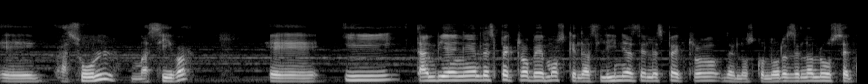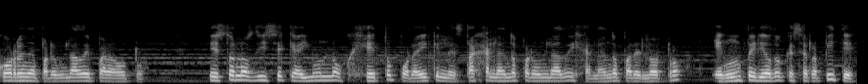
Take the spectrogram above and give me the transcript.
eh, azul masiva eh, y también en el espectro vemos que las líneas del espectro de los colores de la luz se corren para un lado y para otro. Esto nos dice que hay un objeto por ahí que le está jalando para un lado y jalando para el otro en un periodo que se repite,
